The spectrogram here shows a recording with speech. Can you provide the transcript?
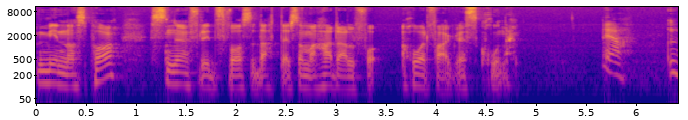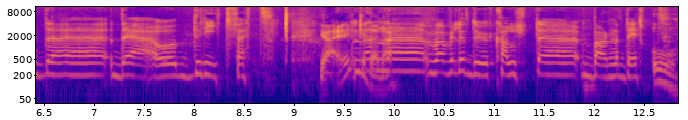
minne oss på Snøfrids Våsedatter, som var Harald Hårfagres kone. Ja. Det, det er jo dritfett. Ja, er ikke Men det det? Men hva ville du kalt eh, barnet ditt Oh.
